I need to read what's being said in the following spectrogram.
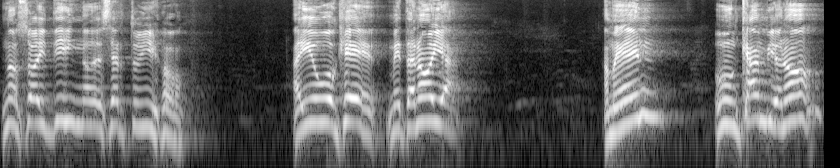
No soy digno de ser tu hijo. Ahí hubo que metanoia. Amén. Hubo un cambio, ¿no?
